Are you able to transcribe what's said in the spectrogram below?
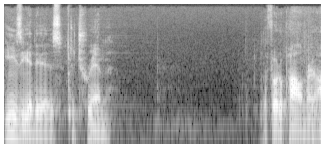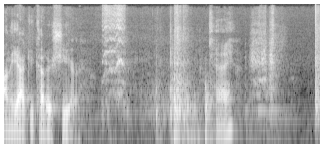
easy it is to trim the photopolymer on the AccuCutter shear. Okay. We'll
